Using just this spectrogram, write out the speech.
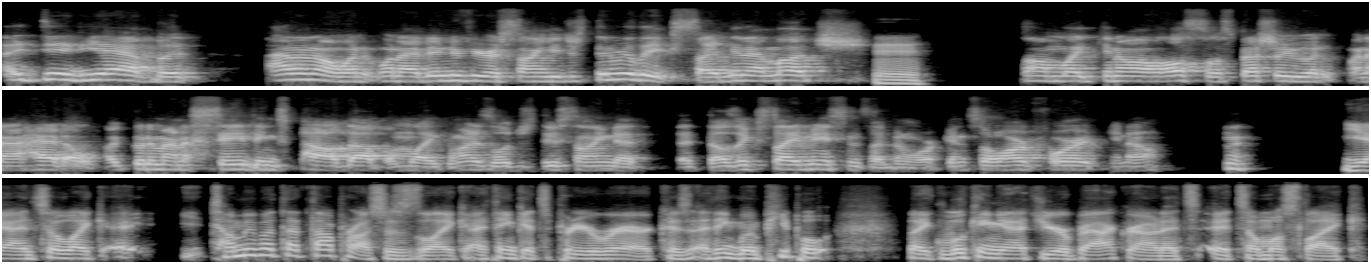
I did, yeah, but I don't know when when I'd interview or something, it just didn't really excite me that much. Mm. So I'm like, you know, also especially when, when I had a, a, good amount of savings piled up, I'm like, I might as well just do something that that does excite me since I've been working so hard for it, you know. yeah, and so like, eh, tell me about that thought process. Like, I think it's pretty rare because I think when people like looking at your background, it's it's almost like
